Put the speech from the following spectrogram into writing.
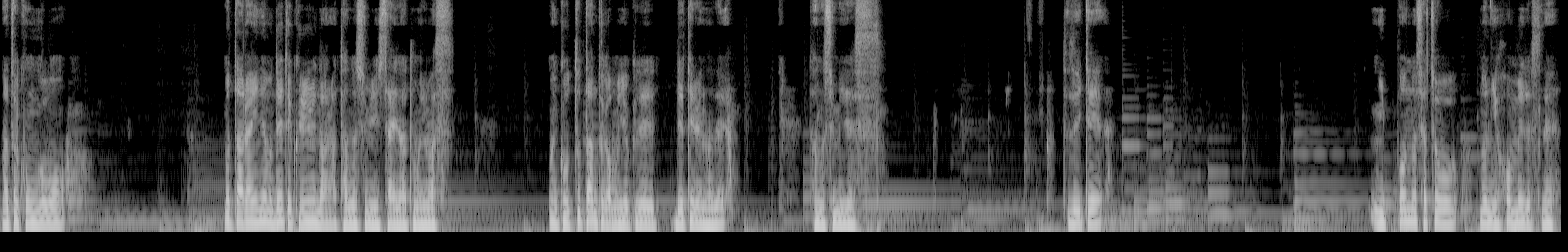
また今後も、また来年も出てくれるなら楽しみにしたいなと思います。まあ、ゴッドタンとかもよく出出てるので、楽しみです。続いて、日本の社長の2本目ですね。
